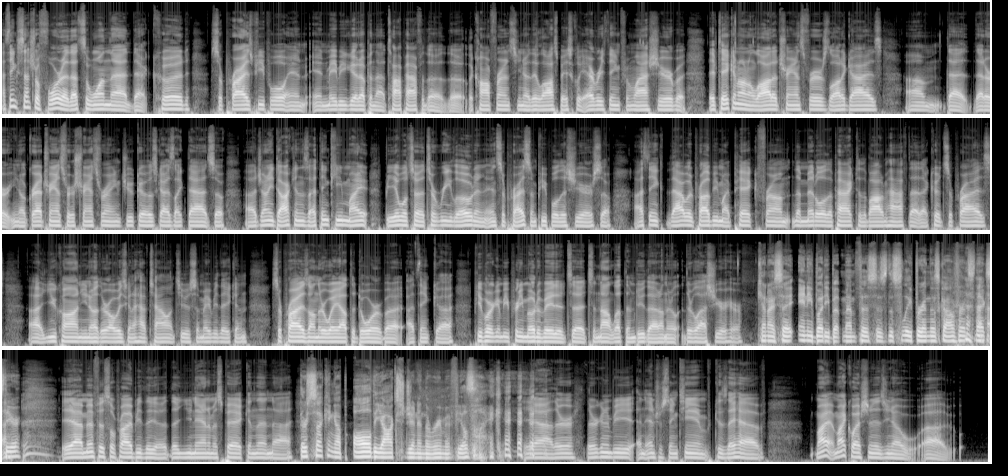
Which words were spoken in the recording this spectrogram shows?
I think Central Florida, that's the one that, that could surprise people and, and maybe get up in that top half of the, the, the conference. You know, they lost basically everything from last year, but they've taken on a lot of transfers, a lot of guys um, that that are you know grad transfers, transferring JUCOs, guys like that. So uh, Johnny Dawkins, I think he might be able to to reload and, and surprise some people this year. So I think that would probably be my pick from the middle of the pack to the bottom half that that could surprise uh, UConn, you know, they're always going to have talent too, so maybe they can surprise on their way out the door. But I think uh, people are going to be pretty motivated to to not let them do that on their their last year here. Can I say anybody but Memphis is the sleeper in this conference next year? Yeah, Memphis will probably be the uh, the unanimous pick, and then uh, they're sucking up all the oxygen in the room. It feels like. yeah, they're they're going to be an interesting team because they have. My my question is, you know, uh,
